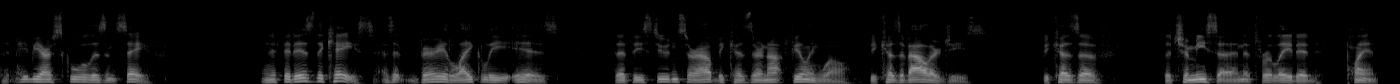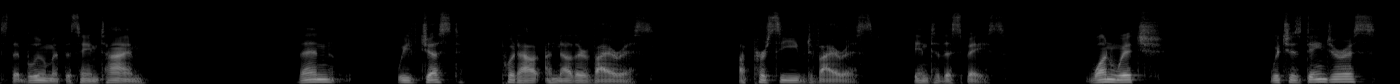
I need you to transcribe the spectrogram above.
that maybe our school isn't safe. And if it is the case, as it very likely is, that these students are out because they're not feeling well, because of allergies, because of the chamisa and its related plants that bloom at the same time, then we've just put out another virus, a perceived virus, into the space. One which which is dangerous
